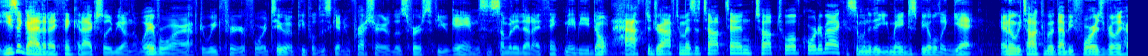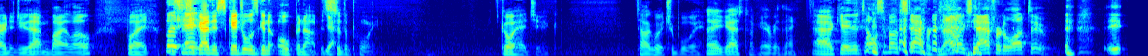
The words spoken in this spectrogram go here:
he's a guy that I think could actually be on the waiver wire after week three or four too. If people just getting frustrated with those first few games, is somebody that I think maybe you don't have to draft him as a top ten, top twelve quarterback. Is somebody that you may just be able to get. I know we talked about that before. It's really hard to do that and buy low, but, But- this is a guy the schedule is going to open up. It's Yeah. to the point. Go ahead, Jake. Talk about your boy. Oh, you guys took everything. Uh, okay, then tell us about Stafford because I like Stafford a lot too. It,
